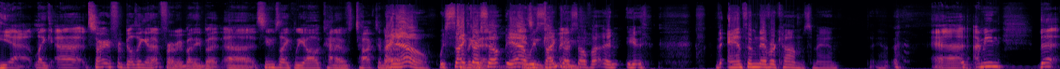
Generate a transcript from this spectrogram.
yeah, like uh sorry for building it up for everybody, but uh it seems like we all kind of talked about I know. We psyched ourselves. Yeah, we psyched ourselves up, and yeah, the anthem never comes, man. Uh I mean the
